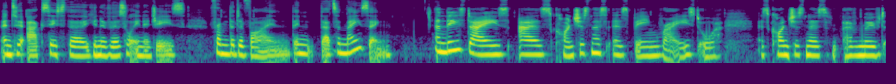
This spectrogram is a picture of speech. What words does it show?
and to access the universal energies from the divine, then that's amazing. And these days, as consciousness is being raised or as consciousness have moved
